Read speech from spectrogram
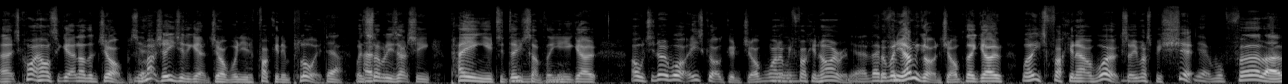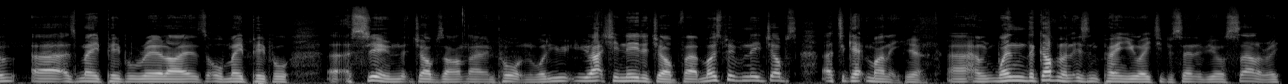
uh, it's quite hard to get another job. It's Yeah. much easier to get a job when you're fucking employed. Yeah. When And- somebody's actually paying you to do mm, something, and mm. you go. Oh, do you know what? He's got a good job. Why don't we fucking hire him? Yeah, but when for- you haven't got a job, they go, "Well, he's fucking out of work, so he must be shit." Yeah, well, furlough uh, has made people realise or made people uh, assume that jobs aren't that important. Well, you, you actually need a job. Uh, most people need jobs uh, to get money. Yeah. Uh, and when the government isn't paying you 80% of your salary,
